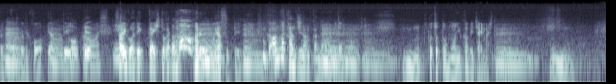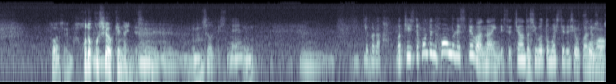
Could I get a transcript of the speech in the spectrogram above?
あれとかとかでこうやっていうんって、最後はでっかい人型のあれを燃やすっていう、うん。なんかあんな感じなんかな、みたいな、ううんん。ん。こうちょっと思い浮かべちゃいましたけど、ううんんそうなんですよ。ね施しは受けないんですよね、うんうんうん。そうですね、うん。うん。だから、まあ、決して本当にホームレスではないんです。よちゃんと仕事もしてるし、お金も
